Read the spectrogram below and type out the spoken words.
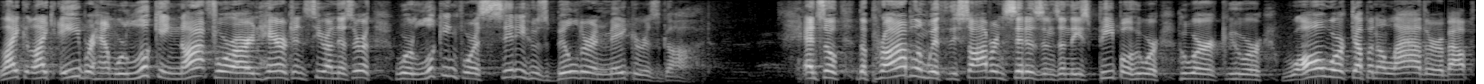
like, like Abraham, we're looking not for our inheritance here on this earth, we're looking for a city whose builder and maker is God. And so the problem with the sovereign citizens and these people who were, who were, who were all worked up in a lather about,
